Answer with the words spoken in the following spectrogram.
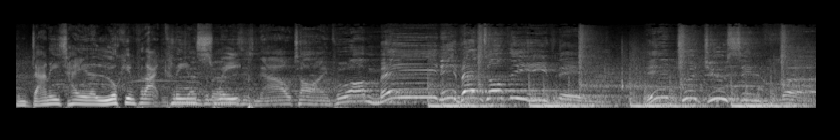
And Danny Taylor looking for that clean sweep. This is now time for our main event of the evening. Introducing first.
